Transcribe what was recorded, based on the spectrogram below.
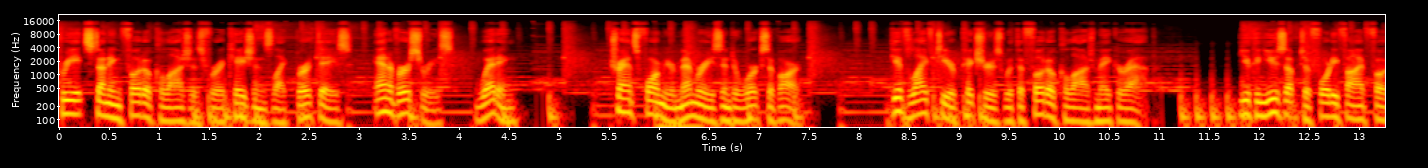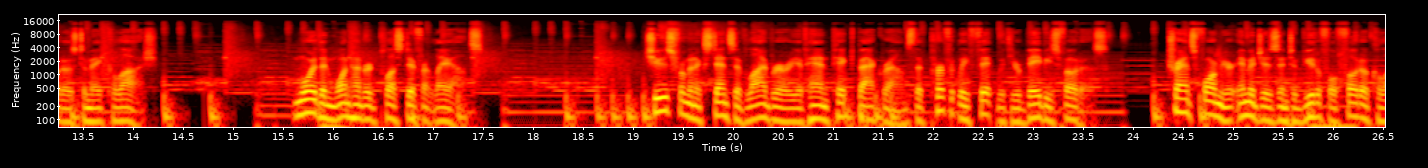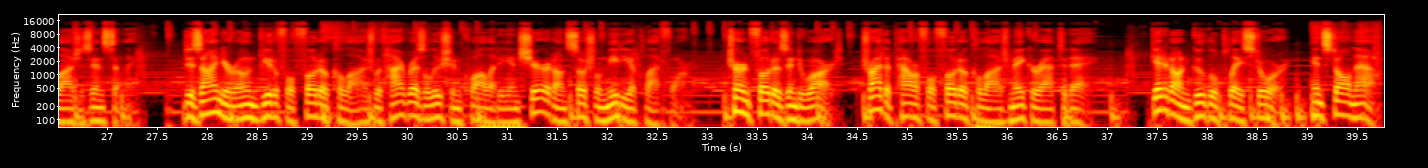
Create stunning photo collages for occasions like birthdays, anniversaries, wedding. Transform your memories into works of art. Give life to your pictures with the Photo Collage Maker app. You can use up to 45 photos to make collage. More than 100 plus different layouts. Choose from an extensive library of hand-picked backgrounds that perfectly fit with your baby's photos. Transform your images into beautiful photo collages instantly. Design your own beautiful photo collage with high resolution quality and share it on social media platform. Turn photos into art. Try the powerful Photo Collage Maker app today. Get it on Google Play Store. Install now.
